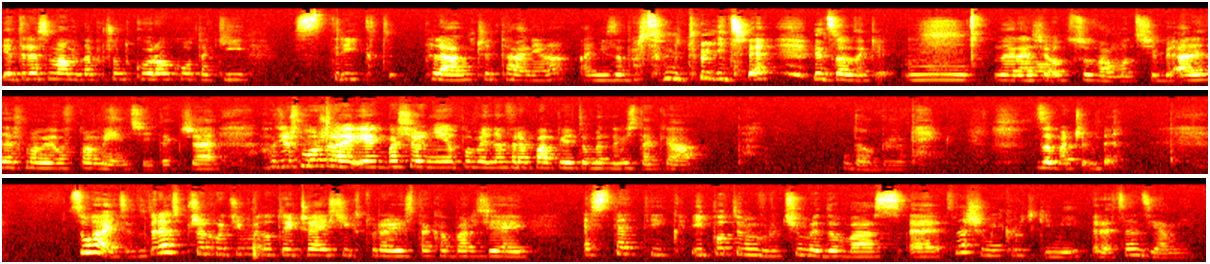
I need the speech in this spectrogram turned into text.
ja teraz mam na początku roku taki strict plan czytania, a nie za bardzo mi to idzie, więc mam takie, mm, na razie No. odsuwam od siebie, ale też mam ją w pamięci, także chociaż może jak Basia o niej opowie na wrapapie, to będę mieć taka, Dobrze. Zobaczymy. Słuchajcie, to teraz przechodzimy do tej części, która jest taka bardziej estetyk i potem wrócimy do Was e, z naszymi krótkimi recenzjami.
